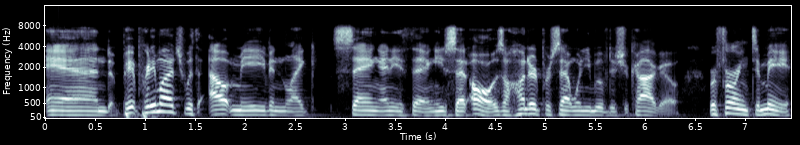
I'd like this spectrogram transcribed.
And pretty much without me even like saying anything, he said, "Oh, it was 100% when you moved to Chicago." referring to me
